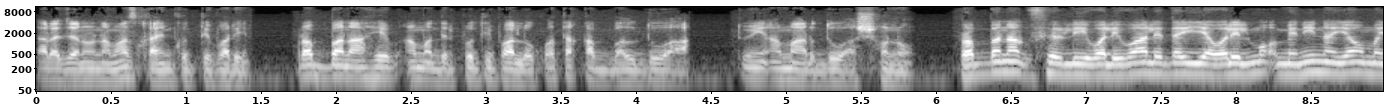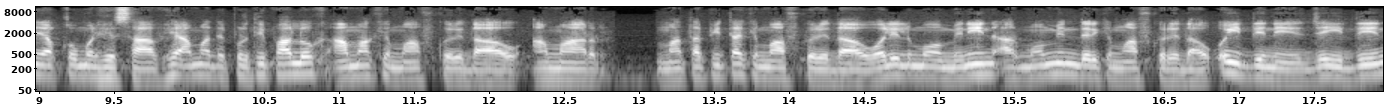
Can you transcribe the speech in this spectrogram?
তারা যেন নামাজ কায়েম করতে পারে। রব্বানা হেব আমাদের প্রতিপালক কাব্বাল দোয়া, তুমি আমার দোয়া শোনো। রব্বানা ফিরলি ওয়ালি ওয়ালিদাইয়া ওয়ালিল মুমিনিনা ইয়াউমা ইয়াকুমুল হিসাব, হে আমাদের প্রতিপালক, আমাকে মাফ করে দাও, আমার মাতা পিতাকে মাফ করে দাও ওয়ালিল মেনিন আর মমিনদেরকে মাফ করে দাও। ওই দিনে, যেই দিন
